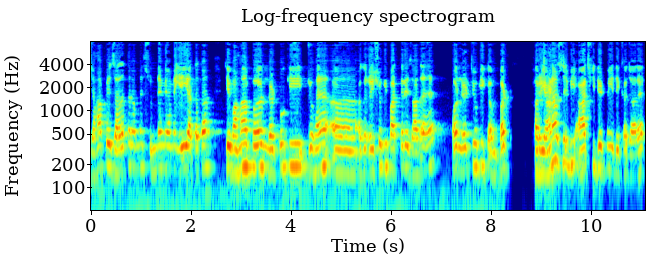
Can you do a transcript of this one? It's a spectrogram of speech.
जहाँ पे ज़्यादातर हमें सुनने में हमें यही आता था कि वहाँ पर लड़कों की जो है अगर रेशो की बात करें ज़्यादा है और लड़कियों की कम। बट हरियाणा से भी आज की डेट में ये देखा जा रहा है।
